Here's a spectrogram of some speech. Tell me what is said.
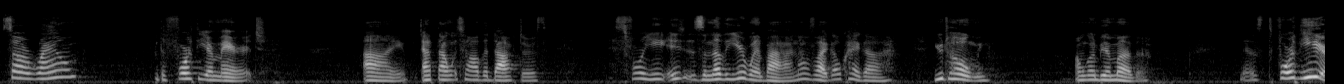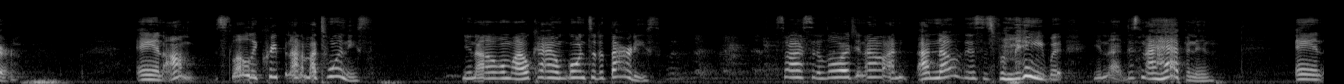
So around the fourth year marriage, After I went to all the doctors, it's four years, it's another year went by. And I was like, okay, God, you told me I'm going to be a mother. Now it's the fourth year. And I'm slowly creeping out of my 20s. You know, I'm like, okay, I'm going to the 30s. So I said, Lord, you know, I, I know this is for me, but you know, this is not happening. And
